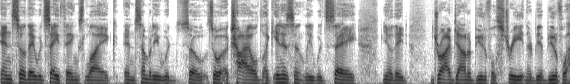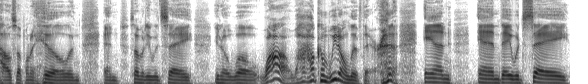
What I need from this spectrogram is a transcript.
and so they would say things like and somebody would so so a child like innocently would say you know they'd drive down a beautiful street and there'd be a beautiful house up on a hill and and somebody would say you know well wow how come we don't live there and and they would say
